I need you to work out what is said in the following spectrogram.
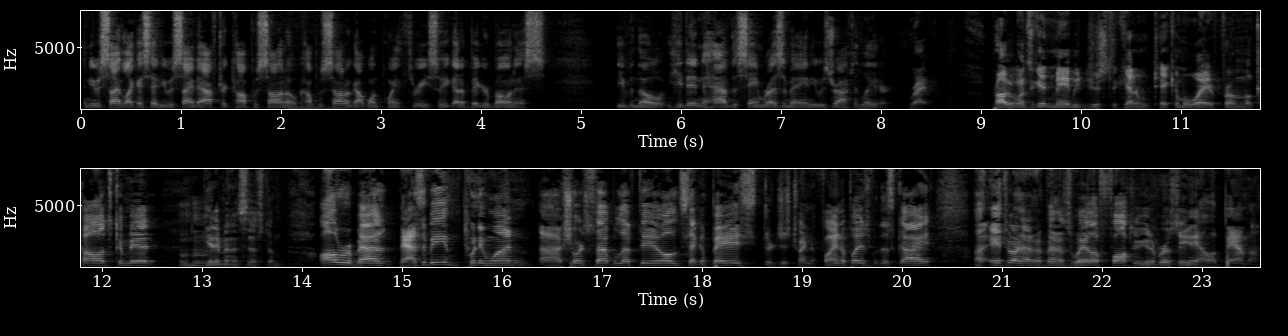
And he was signed, like I said, he was signed after Campusano. Campusano got 1.3, so he got a bigger bonus, even though he didn't have the same resume and he was drafted later. Right. Probably once again, maybe just to kind of take him away from a college commit, get him in the system. Oliver Basabe, 21, uh, shortstop, left field, second base. They're just trying to find a place for this guy. Uh, eighth round out of Venezuela, Faulkner University in Alabama.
